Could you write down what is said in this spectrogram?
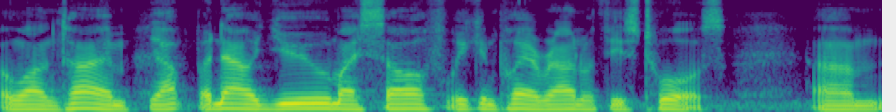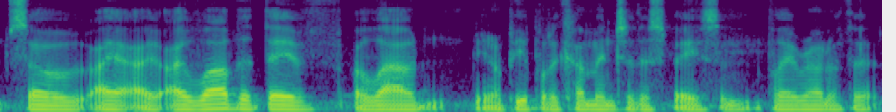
a long time. Yep. But now you, myself, we can play around with these tools. Um, so I, I, I love that they've allowed you know people to come into the space and play around with it.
